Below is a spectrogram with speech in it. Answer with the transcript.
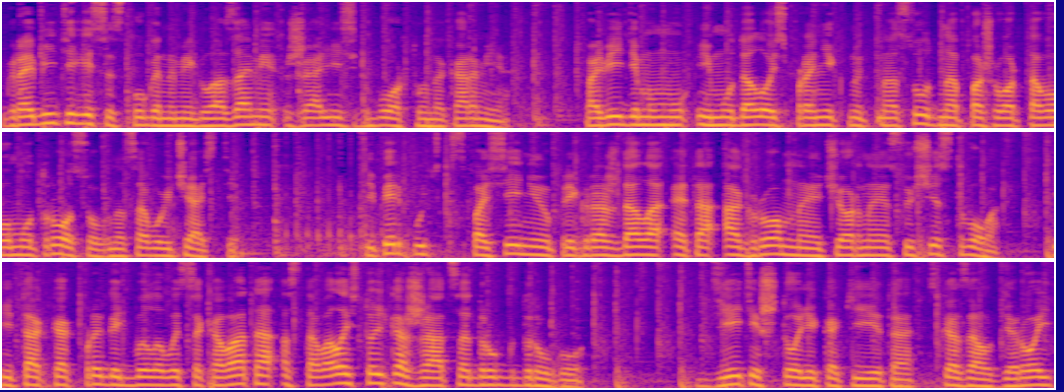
Грабители с испуганными глазами жались к борту на корме. По-видимому, им удалось проникнуть на судно по швартовому тросу в носовой части – Теперь путь к спасению преграждало это огромное черное существо, и так как прыгать было высоковато, оставалось только жаться друг к другу. «Дети, что ли, какие-то?» — сказал герой,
